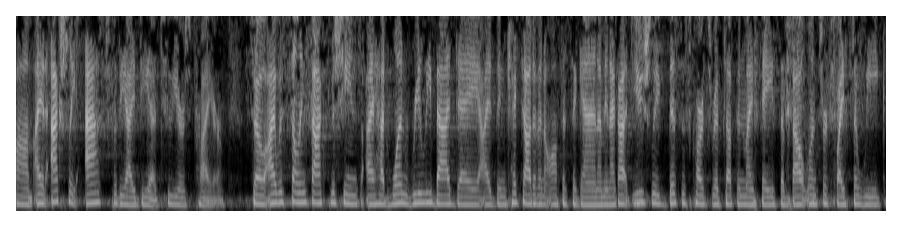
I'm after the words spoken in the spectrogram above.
um, I had actually asked for the idea two years prior. So I was selling fax machines. I had one really bad day. I'd been kicked out of an office again. I mean, I got usually business cards ripped up in my face about once or twice a week.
